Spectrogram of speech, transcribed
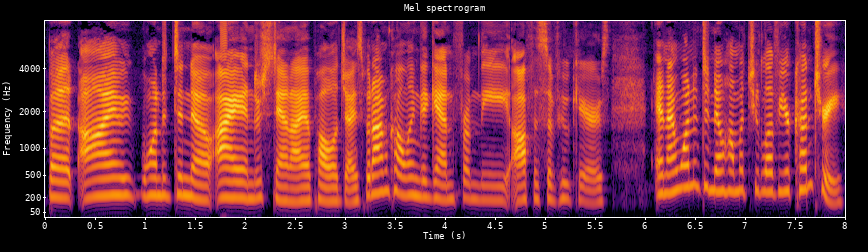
But I wanted to know. I understand. I apologize, but I'm calling again from the office of Who Cares, and I wanted to know how much you love your country.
